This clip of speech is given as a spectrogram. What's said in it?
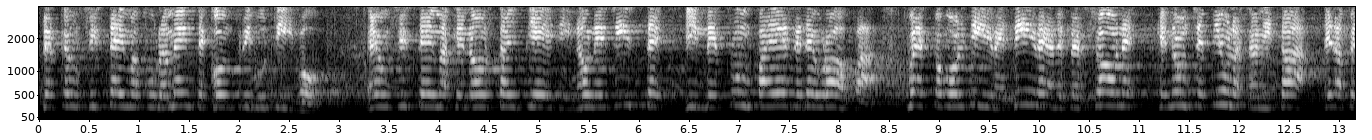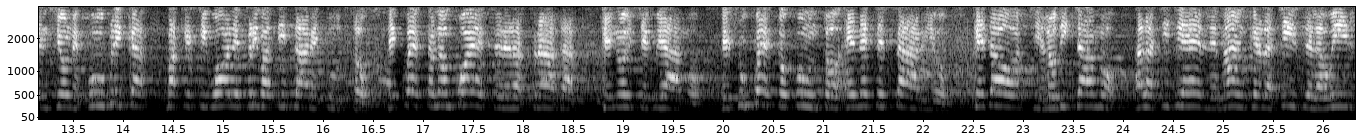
perché è un sistema puramente contributivo è un sistema che non sta in piedi, non esiste in nessun paese d'Europa. Questo vuol dire dire alle persone che non c'è più la sanità e la pensione pubblica, ma che si vuole privatizzare tutto. E questa non può essere la strada che noi seguiamo. E su questo punto è necessario che da oggi, lo diciamo alla CGL ma anche alla CIS della UIL,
